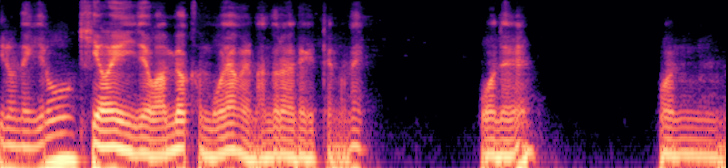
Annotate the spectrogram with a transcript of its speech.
밀어내기로 기어의 이제 완벽한 모양을 만들어야 되기 때문에 원을 원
